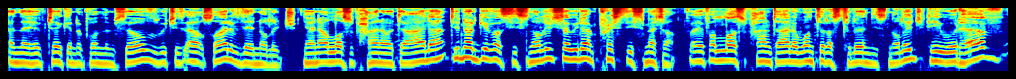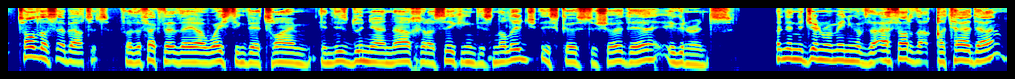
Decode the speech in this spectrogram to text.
and they have taken upon themselves which is outside of their knowledge. Yani Allah subhanahu wa ta'ala did not give us this knowledge so we don't press this matter. For if Allah subhanahu wa ta'ala wanted us to learn this knowledge, He would have told us about it. For the fact that they are wasting their time in this dunya and the akhirah seeking this knowledge, this goes to show their ignorance. And then the general meaning of the athar that Qatada,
